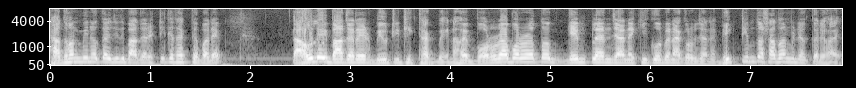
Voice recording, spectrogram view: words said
সাধারণ বিনিয়োগকারী যদি বাজারে টিকে থাকতে পারে তাহলে এই বাজারের বিউটি ঠিক থাকবে। না হয় বড়রা বড়রা তো গেম প্ল্যান জানে, কি করবে না করবে জানে। ভিকটিম তো সাধারণ বিনিয়োগকারী হয়।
